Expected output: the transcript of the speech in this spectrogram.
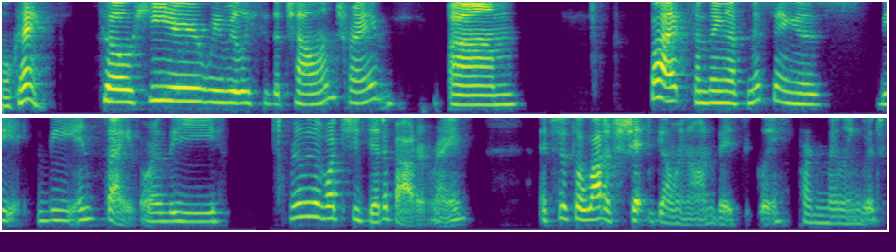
Okay, so here we really see the challenge, right? Um, but something that's missing is the the insight or the really what she did about it, right? It's just a lot of shit going on, basically, pardon my language,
